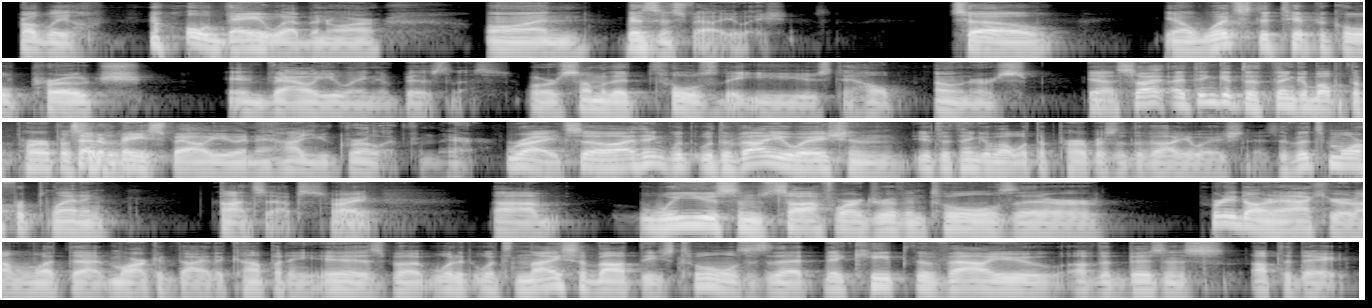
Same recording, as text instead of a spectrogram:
probably a whole day webinar on business valuations. So, you know, what's the typical approach in valuing a business, or some of the tools that you use to help owners Yeah, so I, I think you have to think about the purpose set of a the, base value and how you grow it from there? Right. So I think with, with the valuation, you have to think about what the purpose of the valuation is. If it's more for planning concepts, right? Um, we use some software driven tools that are pretty darn accurate on what that market value of the company is. But what, what's nice about these tools is that they keep the value of the business up to date.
